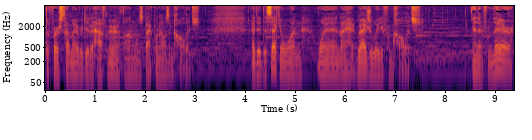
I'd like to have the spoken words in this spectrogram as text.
The first time I ever did a half marathon was back when I was in college. I did the second one when I had graduated from college. And then from there,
